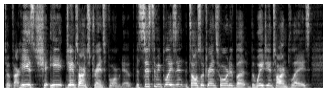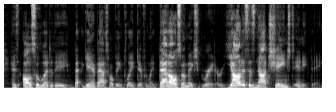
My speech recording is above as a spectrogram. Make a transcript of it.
took fire. He is ch- he James Harden's transformative. The system he plays in, it's also transformative, but the way James Harden plays has also led to the game of basketball being played differently. That also makes you greater. Giannis has not changed anything.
